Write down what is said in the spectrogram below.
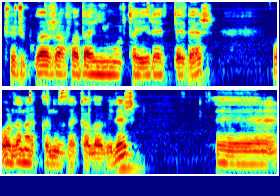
Çocuklar rafadan yumurtayı reddeder. Oradan aklınızda kalabilir. Ee,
